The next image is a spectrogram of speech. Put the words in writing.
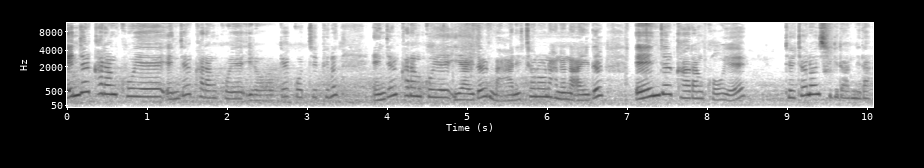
엔젤 카랑코에 엔젤 카랑코에 이렇게 꽃이 피는 엔젤 카랑코에 이 아이들 12,000원 하는 아이들 엔젤 카랑코에 7,000원씩이랍니다.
